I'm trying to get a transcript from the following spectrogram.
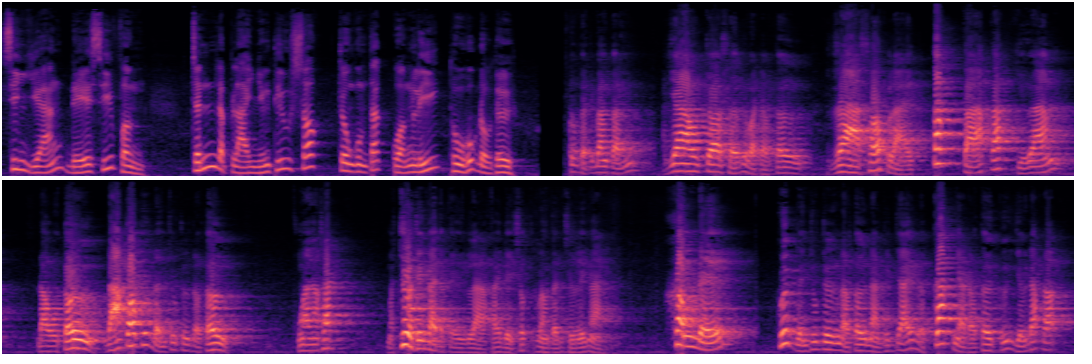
xin dự án để xí phần, tránh lặp lại những thiếu sót trong công tác quản lý thu hút đầu tư. Chủ tịch Ủy ban tỉnh giao cho Sở Kế hoạch Đầu tư ra soát lại tất cả các dự án đầu tư đã có quyết định chủ trương đầu tư ngoài ngân sách mà chưa triển khai thực hiện là phải đề xuất ban tỉnh xử lý ngay không để quyết định chủ trương đầu tư làm kinh cháy rồi các nhà đầu tư cứ giữ đất đó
